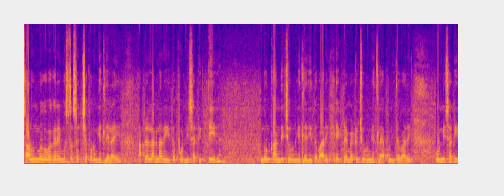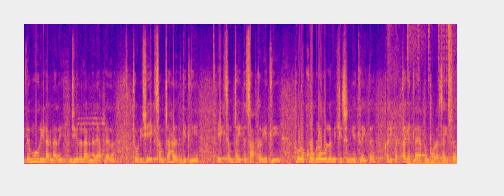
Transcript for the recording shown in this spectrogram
चाळून मग वगैरे मस्त स्वच्छ करून घेतलेला आहे. आपल्याला लागणार आहे इथं फोडणीसाठी तेल. दोन कांदे चिरून घेतले इथं बारीक एक टोमॅटो चिरून घेतला आहे आपण इथं बारीक. फोडणीसाठी इथं मोहरी लागणार आहे जिरं लागणार आहे आपल्याला. थोडीशी एक चमचा हळद घेतली एक चमचा इथं साखर घेतली थोडं खोबरं ओलं मी खिसून घेतलं इथं. कढीपत्ता घेतला आहे आपण थोडासा इथं.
